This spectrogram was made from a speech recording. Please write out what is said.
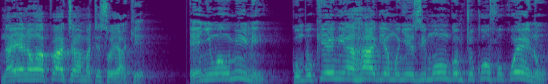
na yanawapata mateso yake enyi waumini kumbukeni ahadi ya Mwenyezi Mungu mtukufu kwenu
